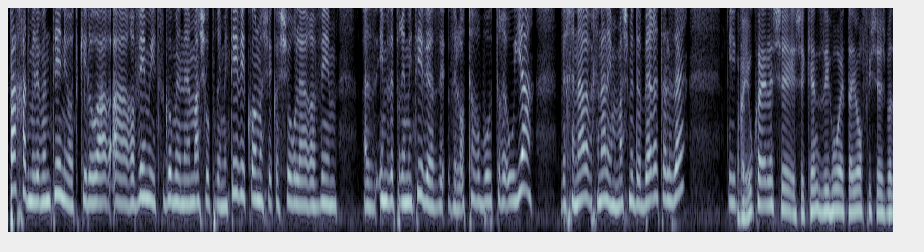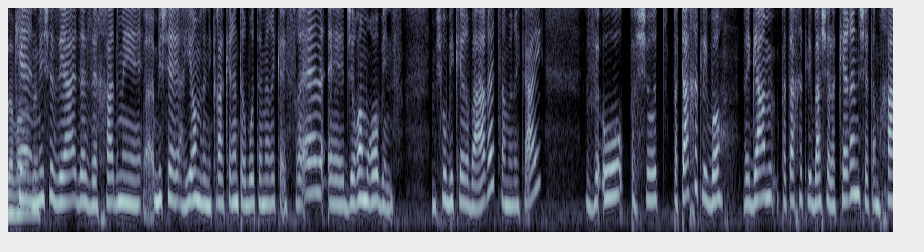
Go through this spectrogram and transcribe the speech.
פחד מלבנטיניות, כאילו הערבים ייצגו ביניהם משהו פרימיטיבי, כל מה שקשור לערבים, אז אם זה פרימיטיבי, אז זה, זה לא תרבות ראויה, וכן הלאה וכן הלאה, היא ממש מדברת על זה. אבל היו כאלה ש, שכן זיהו את היופי שיש בדבר כן, הזה? כן, מי שזיהה את זה זה אחד מ... מי שהיום זה נקרא קרן תרבות אמריקה ישראל, אה, ג'רום רובינס, שהוא ביקר בארץ, אמריקאי, והוא פשוט פתח את ליבו, וגם פתח את ליבה של הקרן שתמכה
